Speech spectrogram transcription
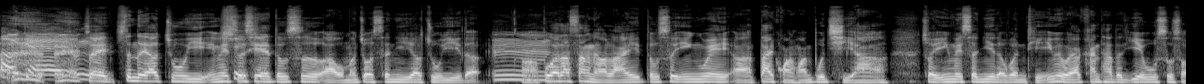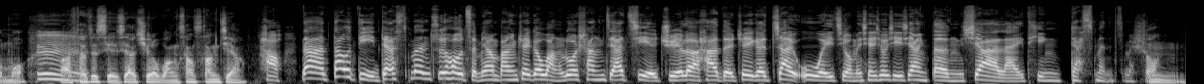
OK，所以真的要注意，因为这些都是啊，我们做生意要注意的。嗯啊，不过他上了来都是因为啊贷款还不起啊，所以因为生意的问题，因为我要看他的业务是什么，嗯啊，他就写下去了，网上商家。好，那到底 Desmond 最后怎么样帮这个网络商家解决了他的这个债务危机？我们先休息一下，等下来听 Desmond 怎么说。嗯。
